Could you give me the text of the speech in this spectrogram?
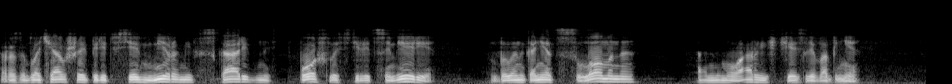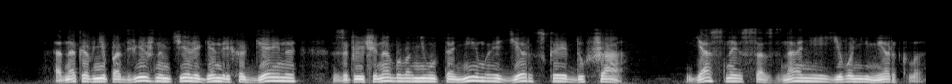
разоблачавшее перед всем миром их скаридность, пошлость и лицемерие, было, наконец, сломано, а мемуары исчезли в огне. Однако в неподвижном теле Генриха Гейна заключена была неутомимая дерзкая душа, ясное сознание его не меркло.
